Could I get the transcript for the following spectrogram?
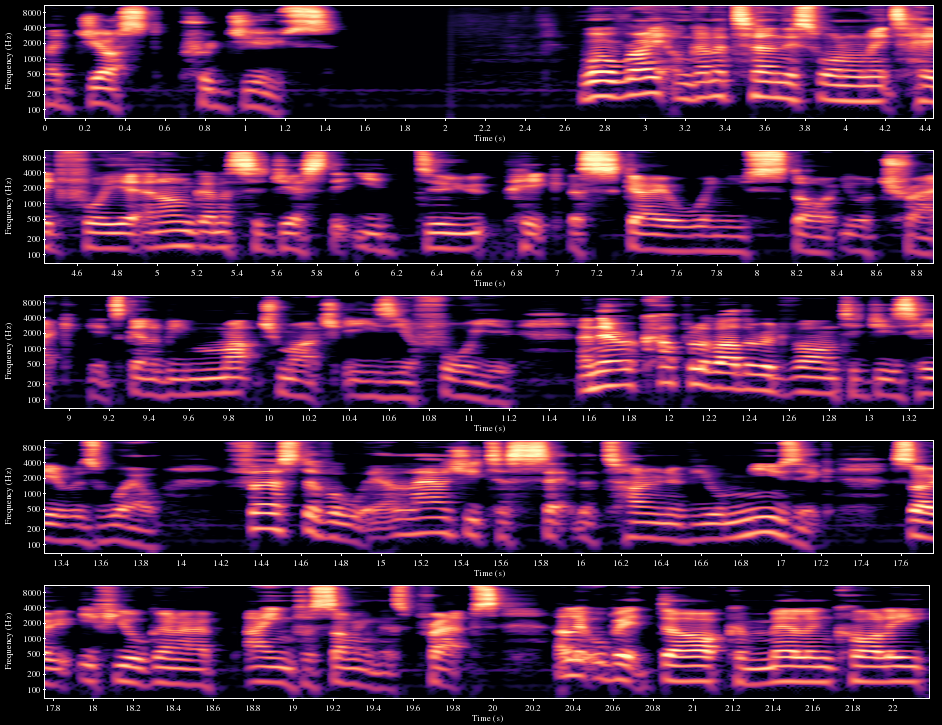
I just produce. Well, Ray, I'm going to turn this one on its head for you, and I'm going to suggest that you do pick a scale when you start your track. It's going to be much, much easier for you. And there are a couple of other advantages here as well. First of all, it allows you to set the tone of your music. So if you're going to aim for something that's perhaps a little bit dark and melancholy,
